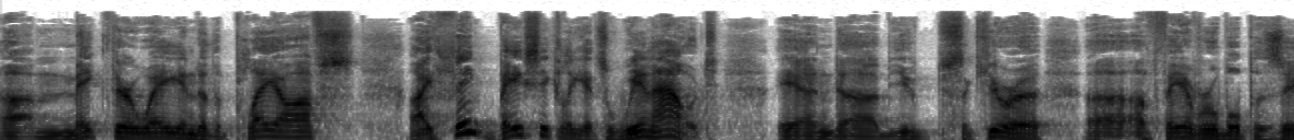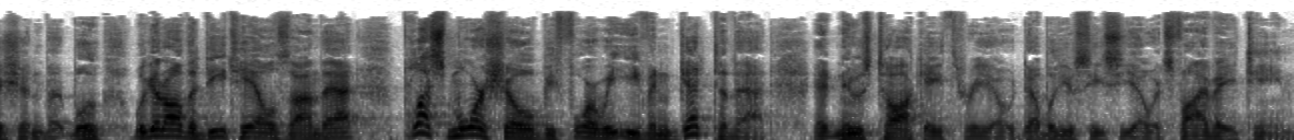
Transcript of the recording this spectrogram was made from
uh, make their way into the playoffs. I think basically it's win out. And uh, you secure a, a favorable position, but we'll we'll get all the details on that, plus more show before we even get to that at News Talk 830 WCCO. It's 518.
